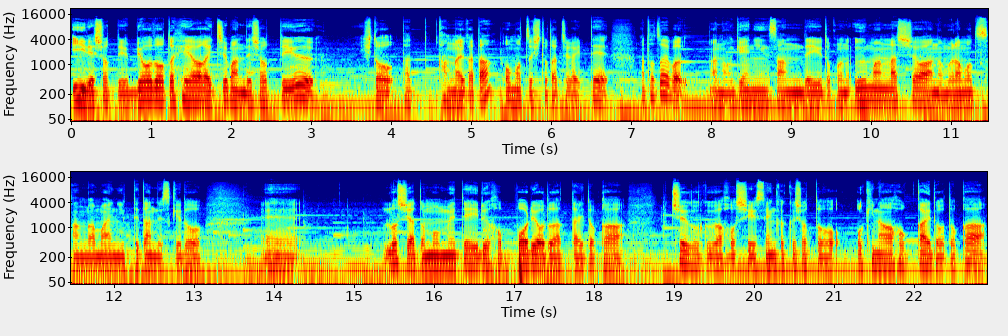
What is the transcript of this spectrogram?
いいでしょっていう平等と平和が一番でしょっていう人た考え方を持つ人たちがいて、まあ、例えばあの芸人さんでいうところのウーマンラッシュアワーの村本さんが前に言ってたんですけど、えーロシアと揉めている北方領土だったりとか中国が欲しい尖閣諸島沖縄北海道とか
